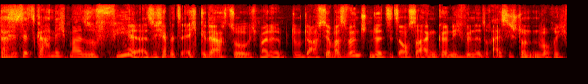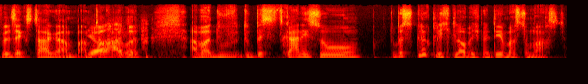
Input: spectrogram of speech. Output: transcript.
Das ist jetzt gar nicht mal so viel. Also ich habe jetzt echt gedacht, so, ich meine, du darfst dir was wünschen. Du hättest jetzt auch sagen können, ich will eine 30-Stunden-Woche, ich will sechs Tage am, am Ja, Tag also- arbeiten. Aber du, du bist gar nicht so, du bist glücklich, glaube ich, mit dem, was du machst.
